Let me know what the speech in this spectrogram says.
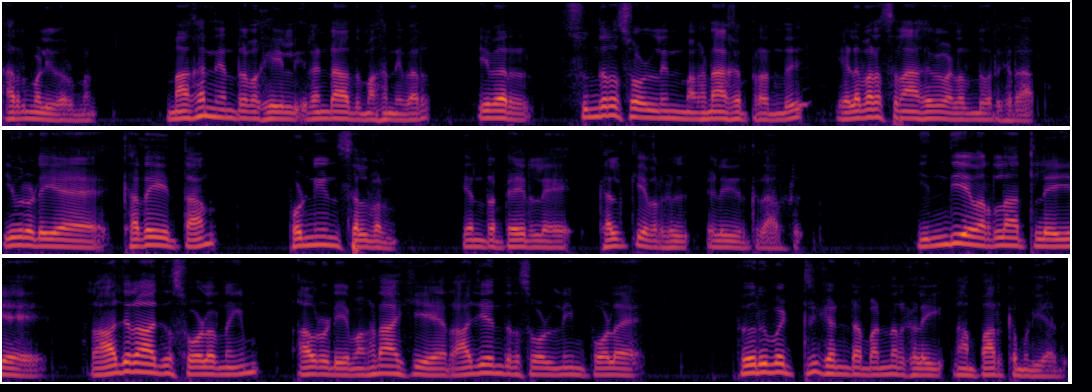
அருள்மொழிவர்மன். மகன் என்ற வகையில் இரண்டாவது மகன் இவர். இவர் சுந்தர சோழனின் மகனாக பிறந்து இளவரசனாகவே வளர்ந்து வருகிறார். இவருடைய கதையைத்தான் பொன்னியின் செல்வன் என்ற பெயரிலே கல்கி அவர்கள் எழுதியிருக்கிறார்கள். இந்திய வரலாற்றிலேயே ராஜராஜ சோழனையும் அவருடைய மகனாகிய ராஜேந்திர சோழனையும் போல பெருவெற்றி கண்ட மன்னர்களை நாம் பார்க்க முடியாது.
